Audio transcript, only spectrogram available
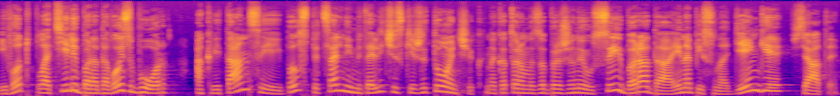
И вот платили бородовой сбор – а квитанцией был специальный металлический жетончик, на котором изображены усы и борода, и написано «Деньги взяты».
